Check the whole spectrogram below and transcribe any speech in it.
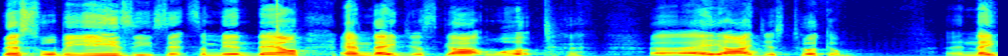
This will be easy. Sent some men down and they just got whooped. Uh, Ai just took them. And they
